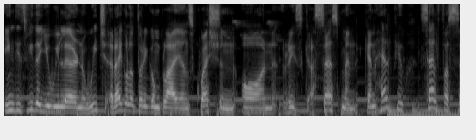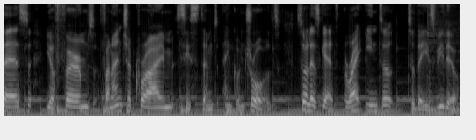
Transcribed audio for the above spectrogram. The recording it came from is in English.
In this video you will learn which regulatory compliance question on risk assessment can help you self-assess your firm's financial crime systems and controls. So let's get right into today's video.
